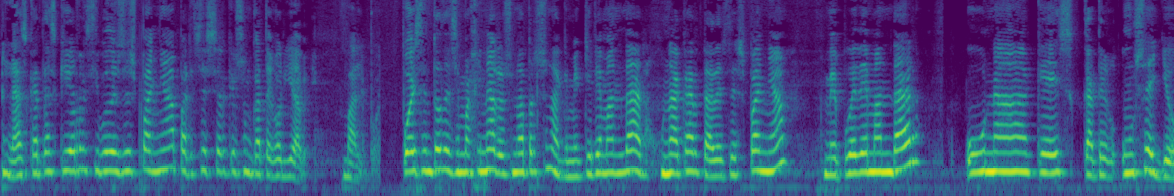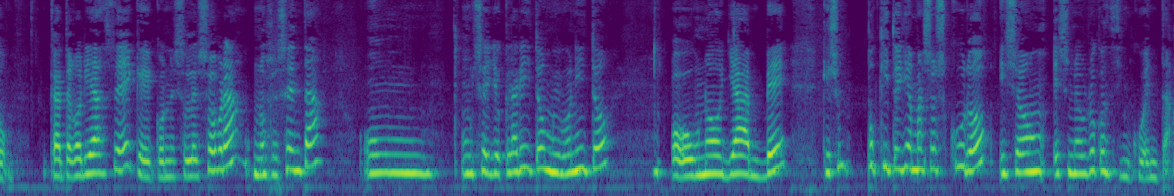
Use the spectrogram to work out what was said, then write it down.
las cartas que yo recibo desde España parece ser que son categoría B. Vale, pues. Pues entonces imaginaros una persona que me quiere mandar una carta desde España, me puede mandar una que es un sello categoría C, que con eso le sobra, unos 60, un, un sello clarito, muy bonito, o uno ya B, que es un poquito ya más oscuro y son, es un euro con 50.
